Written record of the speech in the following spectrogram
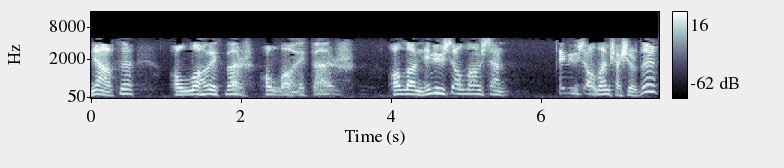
Ne yaptı? Allahu Ekber, Allahu Ekber. Allah'ım ne büyüksün Allah'ım sen. Ne büyüksün Allah'ım şaşırdı.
